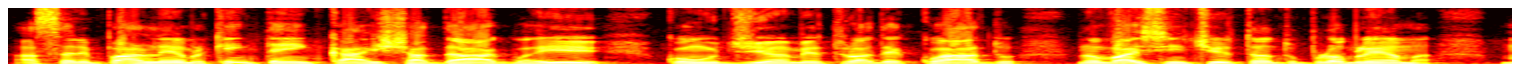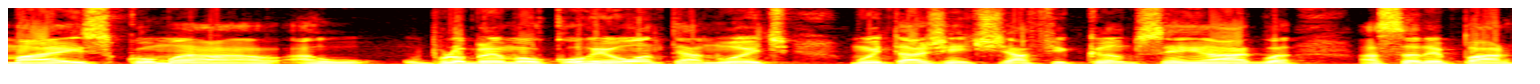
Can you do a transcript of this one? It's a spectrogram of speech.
A Sanepar lembra, quem tem caixa d'água aí com o diâmetro adequado não vai sentir tanto problema, mas como a, a, o problema ocorreu ontem à noite, muita gente já ficando sem água, a Sanepar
